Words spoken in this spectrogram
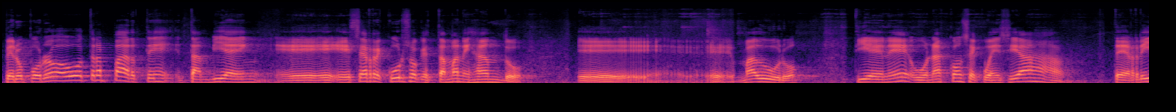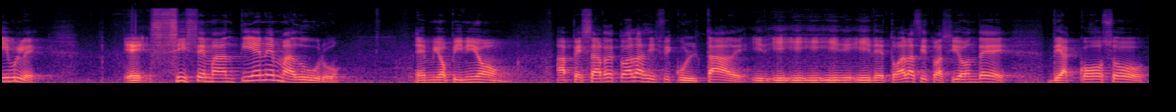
Pero por otra parte, también ese recurso que está manejando eh, eh, Maduro tiene unas consecuencias terribles. Eh, si se mantiene Maduro, en mi opinión, a pesar de todas las dificultades y, de toda la situación de, acoso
